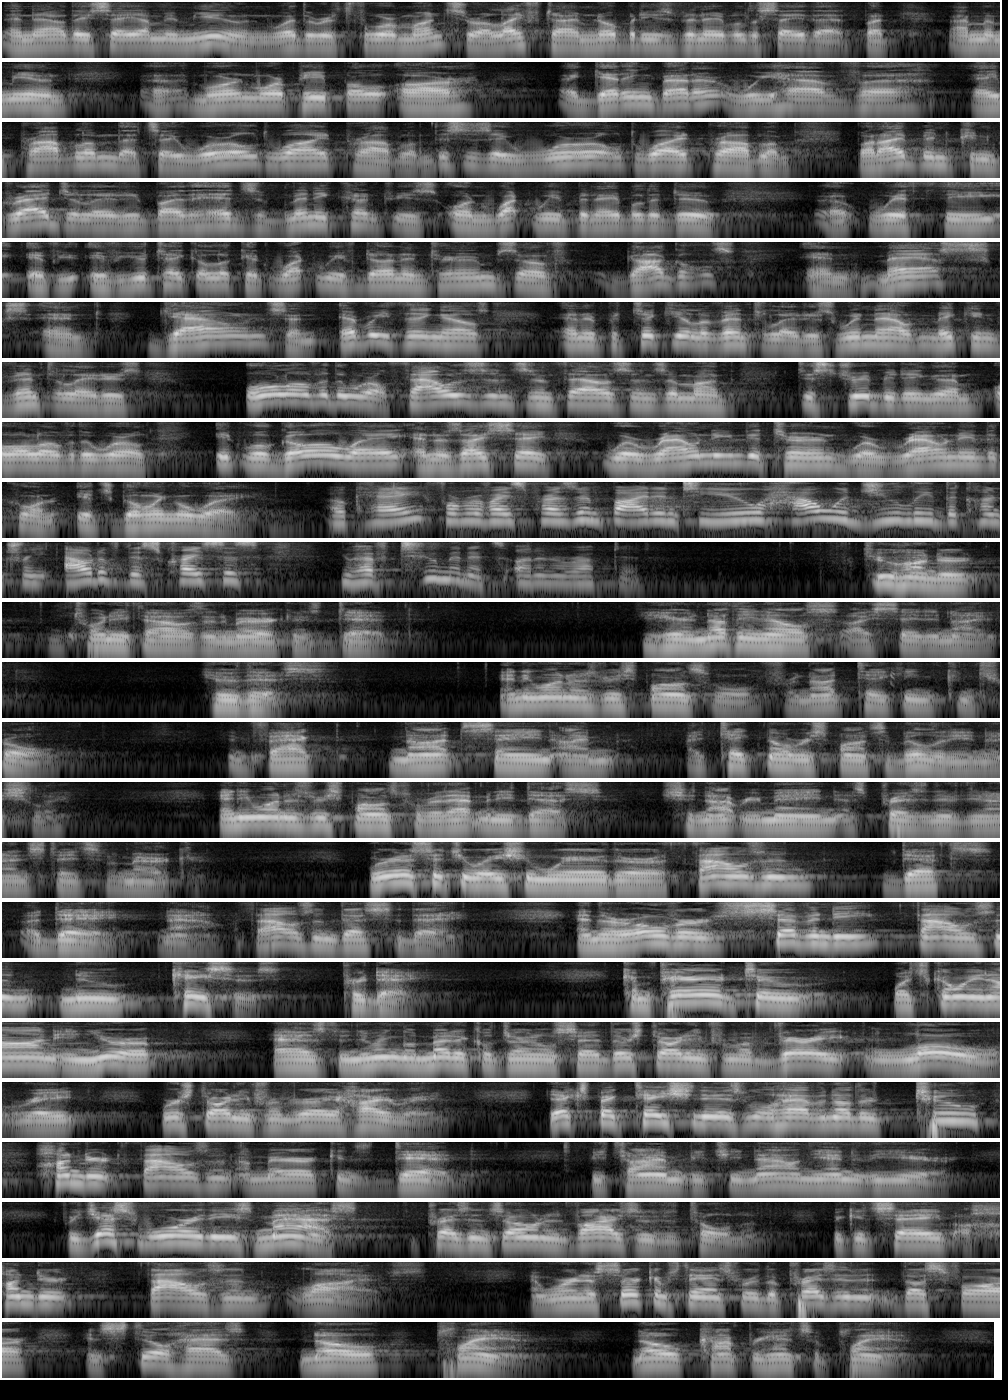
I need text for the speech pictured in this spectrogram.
And now they say I'm immune. Whether it's four months or a lifetime, nobody's been able to say that, but I'm immune. Uh, more and more people are uh, getting better. We have uh, a problem that's a worldwide problem. This is a worldwide problem. But I've been congratulated by the heads of many countries on what we've been able to do. Uh, with the, if you, if you take a look at what we've done in terms of goggles and masks and gowns and everything else, and in particular ventilators, we're now making ventilators all over the world, thousands and thousands a month distributing them all over the world. It will go away, and as I say, we're rounding the turn, we're rounding the corner. It's going away. Okay, former Vice President Biden, to you, how would you lead the country out of this crisis? You have two minutes uninterrupted. 220,000 Americans dead. If you hear nothing else I say tonight, hear this. Anyone who's responsible for not taking control, in fact, not saying I'm I take no responsibility initially. Anyone who's responsible for that many deaths should not remain as President of the United States of America. We're in a situation where there are a thousand deaths a day now, a thousand deaths a day, and there are over 70,000 new cases per day. Compared to what's going on in Europe, as the New England Medical Journal said, they're starting from a very low rate. We're starting from a very high rate. The expectation is we'll have another 200,000 Americans dead between now and the end of the year. If we just wore these masks, the president's own advisors have told him, we could save 100,000 lives. And we're in a circumstance where the president thus far and still has no plan, no comprehensive plan.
